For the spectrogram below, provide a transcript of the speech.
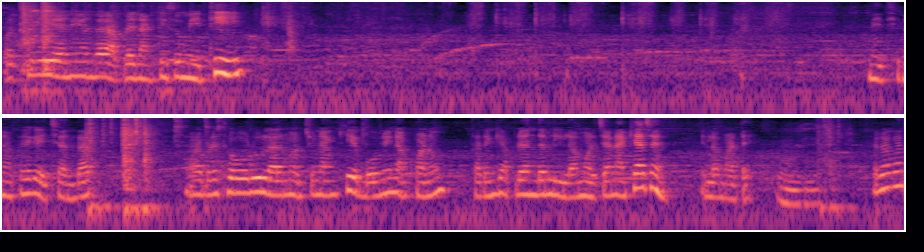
પછી એની અંદર આપણે નાખીશું મેથી મેથી નાખાઈ ગઈ છે અંદર. હવે આપણે થોડું લાલ મરચું નાખીએ બહુ નહીં નાખવાનું કારણ કે આપણે અંદર લીલા મરચાં નાખ્યા છે એટલા માટે. બરાબર?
